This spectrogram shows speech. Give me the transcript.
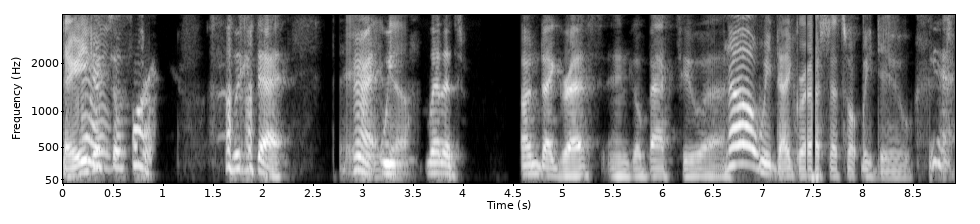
There you All go. right, so far, Look at that. All right, we go. let us undigress and go back to. Uh, No, we digress. That's what we do. Yeah,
